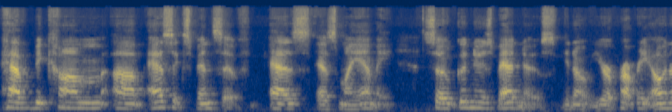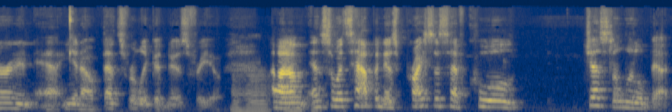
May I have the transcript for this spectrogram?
have become um, as expensive as as Miami. So good news, bad news. You know, you're a property owner, and uh, you know that's really good news for you. Mm-hmm. Um, and so what's happened is prices have cooled just a little bit.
